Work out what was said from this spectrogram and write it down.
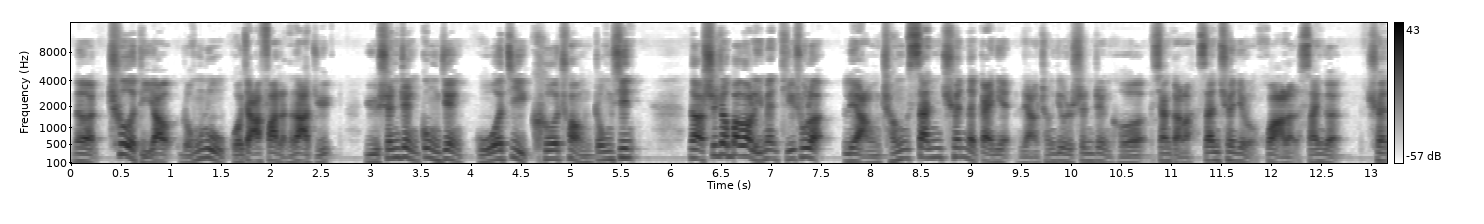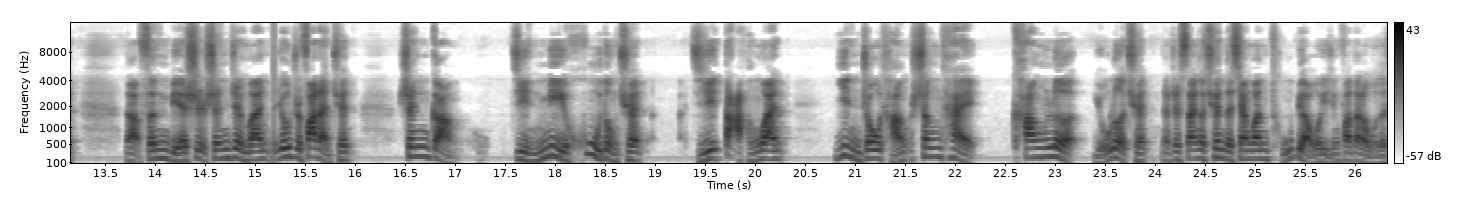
那彻底要融入国家发展的大局。与深圳共建国际科创中心。那施政报告里面提出了两城三圈的概念，两城就是深圳和香港了，三圈就是画了三个圈。那分别是深圳湾优质发展圈、深港紧密互动圈及大鹏湾印洲塘生态康乐游乐圈。那这三个圈的相关图表我已经发到了我的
